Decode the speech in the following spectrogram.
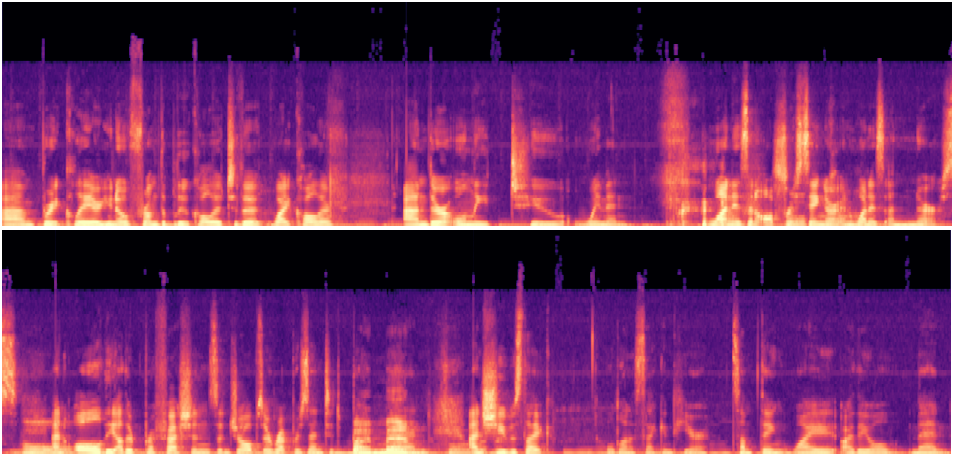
um, bricklayer you know from the blue collar to the white collar and there are only two women. one is an opera singer and one is a nurse. Oh. And all the other professions and jobs are represented By by, men. men. So, and she was like, hold on a second here Something, why are they all men?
